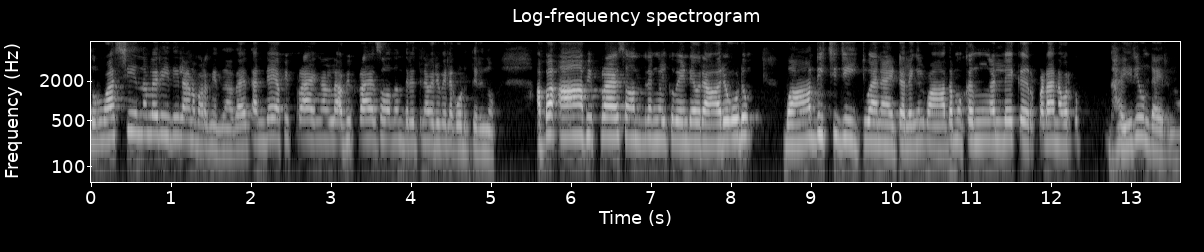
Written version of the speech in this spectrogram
ദുർവാശി എന്നുള്ള രീതിയിലാണ് പറഞ്ഞിരുന്നത്. അതായത് തന്റെ അഭിപ്രായങ്ങൾ അഭിപ്രായ സ്വാതന്ത്ര്യത്തിന് അവർ വില കൊടുത്തിരുന്നു. അപ്പൊ ആ അഭിപ്രായ സ്വാതന്ത്ര്യങ്ങൾക്ക് വേണ്ടി അവർ ആരോടും വാദിച്ച് ജയിക്കുവാനായിട്ട് അല്ലെങ്കിൽ വാദമുഖങ്ങളിലേക്ക് ഏർപ്പെടാൻ അവർക്ക് ധൈര്യം ഉണ്ടായിരുന്നു.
